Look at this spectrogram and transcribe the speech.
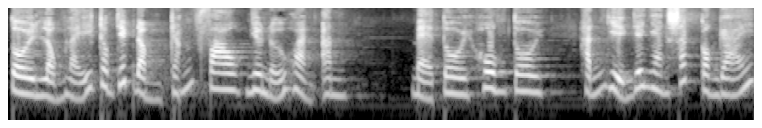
Tôi lộng lẫy trong chiếc đầm trắng phao như nữ hoàng Anh. Mẹ tôi hôn tôi, hãnh diện với nhan sắc con gái,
